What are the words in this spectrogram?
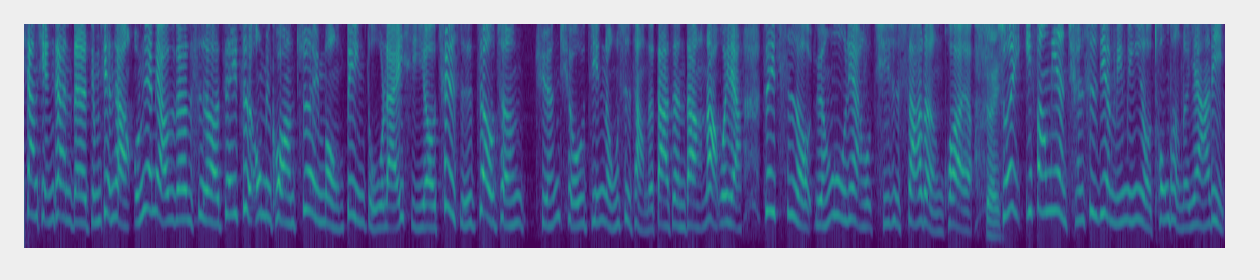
向前看的节目现场，我们今天聊的是哦，这一次欧米克戎最猛病毒来袭哦，确实造成全球金融市场的大震荡。那威廉，这一次哦，原物料其实杀的很快哦，对所以一方面全世界明明有通膨的压力，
